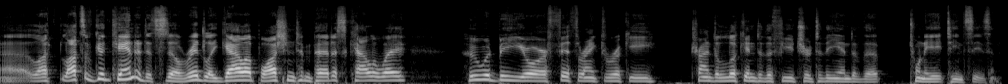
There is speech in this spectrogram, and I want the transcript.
Uh, lot, lots of good candidates still. Ridley, Gallup, Washington, Pettis, Callaway. Who would be your fifth ranked rookie trying to look into the future to the end of the 2018 season?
